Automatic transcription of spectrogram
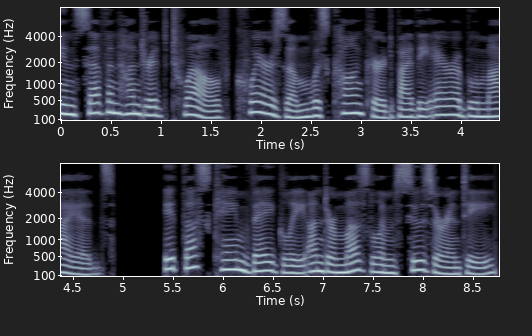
In 712 Khwarezm was conquered by the Arab Umayyads. It thus came vaguely under Muslim suzerainty,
